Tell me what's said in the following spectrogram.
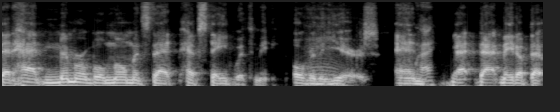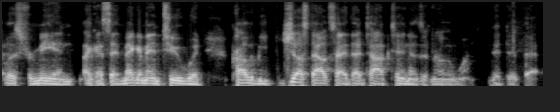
that had memorable moments that have stayed with me over the Mm. years and Okay. that that made up that list for me and like i said mega man 2 would probably be just outside that top 10 as another one that did that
